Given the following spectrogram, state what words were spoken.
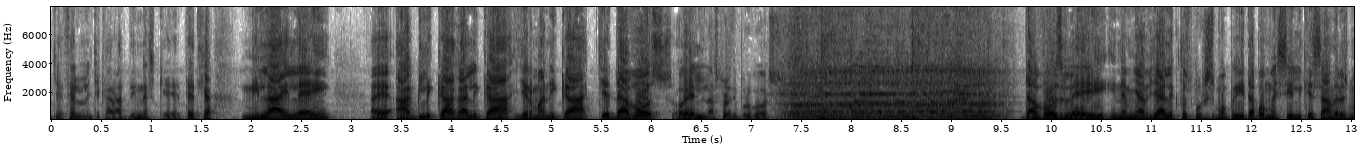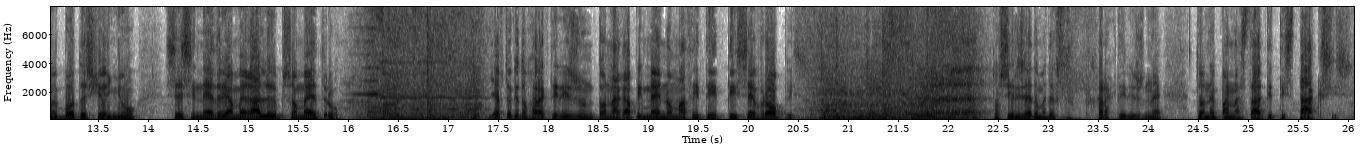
και θέλουν και καραντίνες και τέτοια. Μιλάει, λέει, ε, αγγλικά, γαλλικά, γερμανικά και νταβός ο Έλληνας πρωθυπουργός. Νταβός λέει είναι μια διάλεκτος που χρησιμοποιείται από μεσήλικες άνδρες με μπότες χιονιού σε συνέδρια μεγάλου υψομέτρου. Γι' αυτό και τον χαρακτηρίζουν τον αγαπημένο μαθητή της Ευρώπης. Το ΣΥΡΙΖΑ εντωμεταξύ τον χαρακτηρίζουν τον επαναστάτη της τάξης.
